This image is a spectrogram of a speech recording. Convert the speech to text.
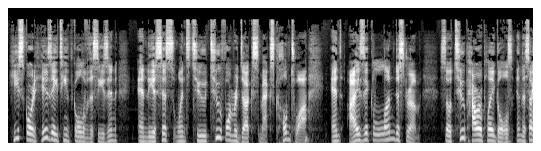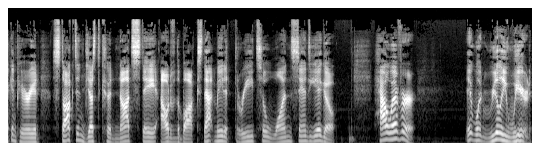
he scored his 18th goal of the season, and the assists went to two former Ducks, Max Comtois and Isaac Lundestrom. So two power play goals in the second period. Stockton just could not stay out of the box. That made it 3 to 1 San Diego. However, it went really weird.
